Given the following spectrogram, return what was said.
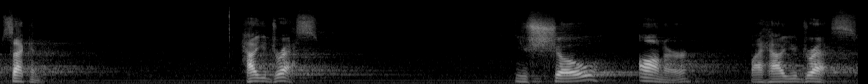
Second, how you dress. You show honor by how you dress.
